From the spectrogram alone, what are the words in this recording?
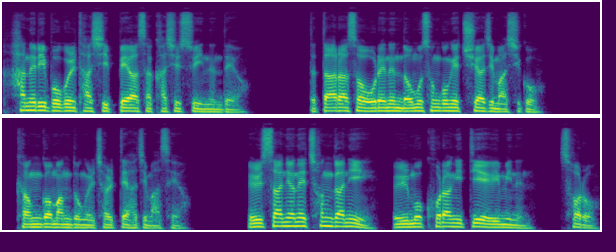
하늘이 복을 다시 빼앗아 가실 수 있는데요. 따라서 올해는 너무 성공에 취하지 마시고 경거망동을 절대 하지 마세요. 을사년의 천간이 을목 호랑이띠의 의미는 서로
